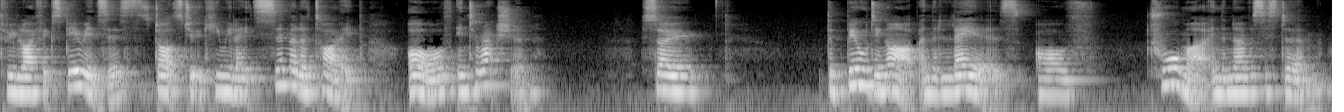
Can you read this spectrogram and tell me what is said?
through life experiences starts to accumulate similar type of interaction. So the building up and the layers of trauma in the nervous system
